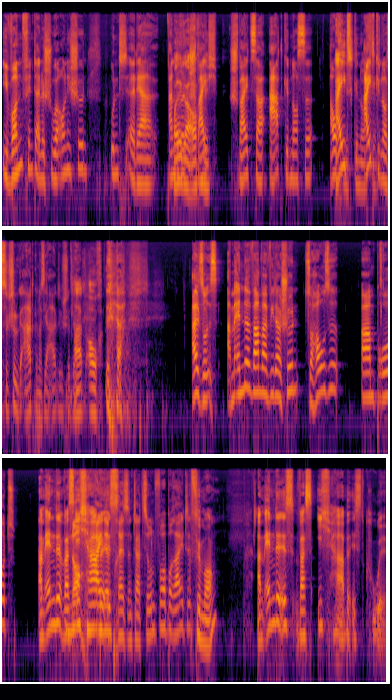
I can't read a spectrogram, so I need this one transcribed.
Yvonne findet deine Schuhe auch nicht schön und äh, der andere Schwei-. Schweizer Artgenosse auch Eidgenosse. Nicht. Eidgenosse, Entschuldigung, Artgenosse, ja, Entschuldigung. Art auch. Also ist, am Ende waren wir wieder schön zu Hause, Abendbrot, Am Ende, was noch ich habe, eine ist Präsentation vorbereitet. für morgen. Am Ende ist, was ich habe, ist cool.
